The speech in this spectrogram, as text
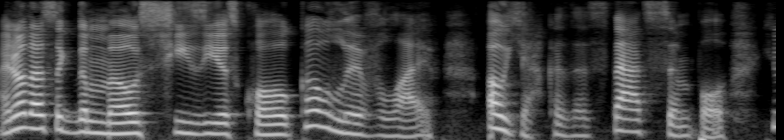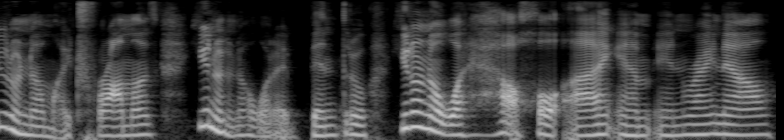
I know that's like the most cheesiest quote. Go live life. Oh, yeah, because it's that simple. You don't know my traumas. You don't know what I've been through. You don't know what hellhole I am in right now.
